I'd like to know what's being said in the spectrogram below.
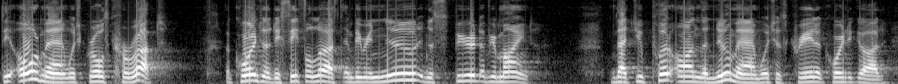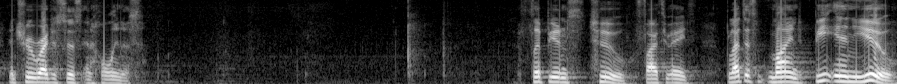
the old man which grows corrupt according to the deceitful lust, and be renewed in the spirit of your mind, that you put on the new man which is created according to God in true righteousness and holiness. Philippians 2 5 through 8. But let this mind be in you,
